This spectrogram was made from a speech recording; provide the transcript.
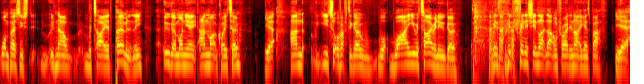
One person who's, who's now retired permanently, Ugo Monye and Mark Cueto. Yeah. And you sort of have to go, what, why are you retiring, Ugo? with, with finishing like that on Friday night against Bath. Yeah,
